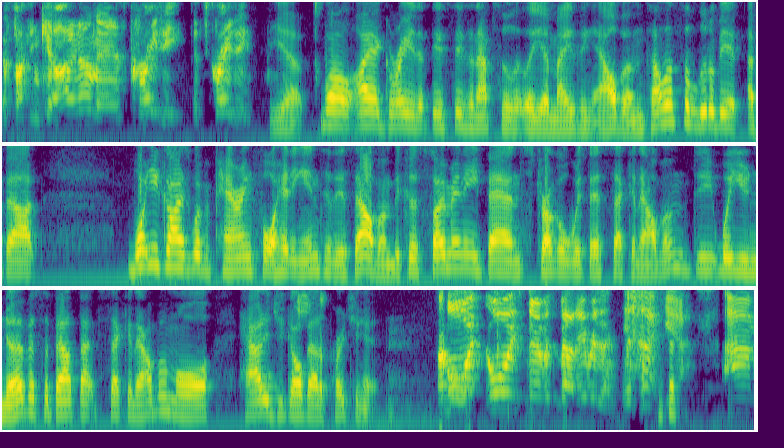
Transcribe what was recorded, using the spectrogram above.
It fucking kill. I don't know, man. It's crazy. It's crazy. Yeah. Well, I agree that this is an absolutely amazing album. Tell us a little bit about what you guys were preparing for heading into this album because so many bands struggle with their second album. Do you, were you nervous about that second album or how did you go about approaching it? I'm always, always nervous about everything. yeah. Um,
